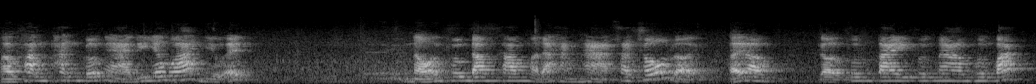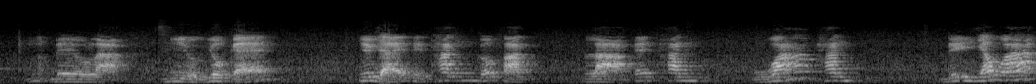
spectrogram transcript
Mà phân thân của ngài đi giáo hóa nhiều ít nội phương đông không mà đã hằng hà sa số rồi, phải không? Rồi phương tây, phương nam, phương bắc đều là nhiều vô kể. Như vậy thì thân của phật là cái thân quá thân, đi giáo hóa.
